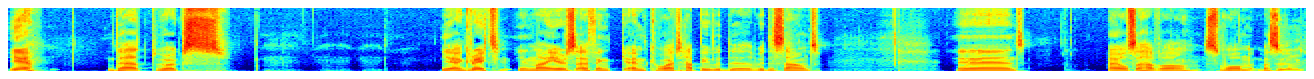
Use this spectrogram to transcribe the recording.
Yeah, that works. Yeah, great. In my ears, I think I'm quite happy with the with the sound. And I also have a SWAM bassoon.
